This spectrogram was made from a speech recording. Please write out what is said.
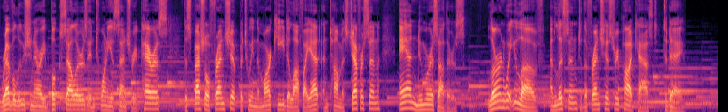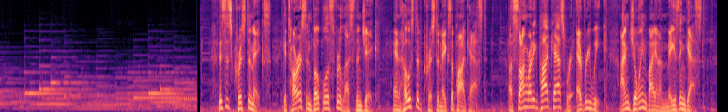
revolutionary booksellers in 20th century Paris, the special friendship between the Marquis de Lafayette and Thomas Jefferson, and numerous others. Learn what you love and listen to the French History Podcast today. This is Chris DeMakes, guitarist and vocalist for Less Than Jake, and host of Chris DeMakes a Podcast, a songwriting podcast where every week I'm joined by an amazing guest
